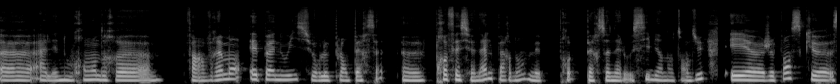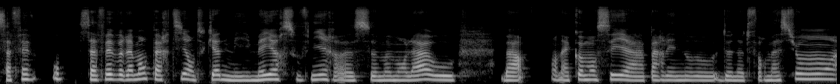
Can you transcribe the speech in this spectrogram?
allait nous rendre vraiment épanouis sur le plan professionnel, pardon, mais personnel aussi, bien entendu. Et je pense que ça fait, ça fait vraiment partie, en tout cas, de mes meilleurs souvenirs, ce moment-là où, bah, on a commencé à parler de notre formation,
